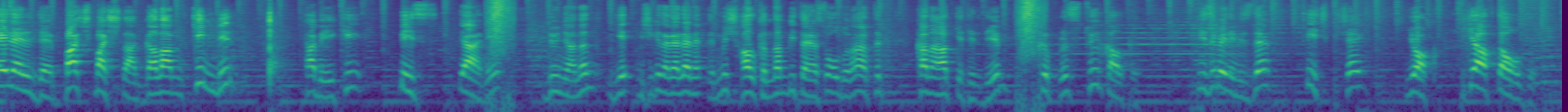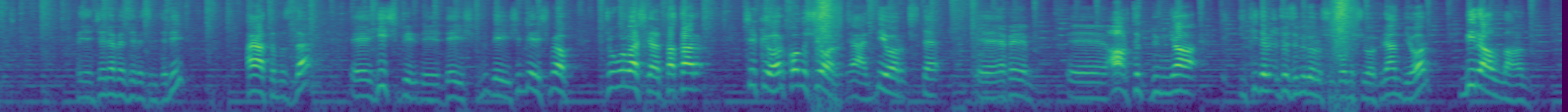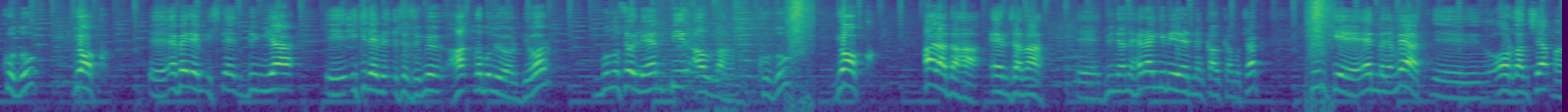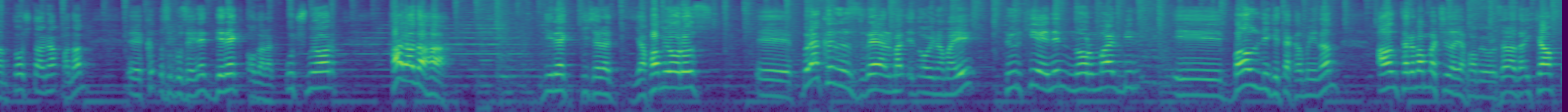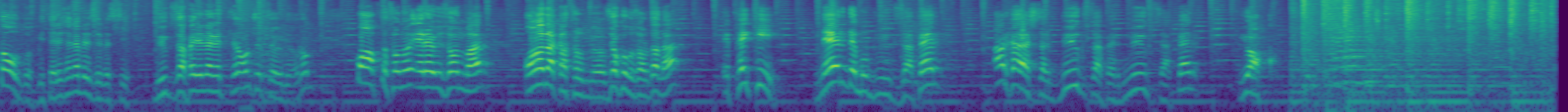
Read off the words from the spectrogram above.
El elde baş başta galan kimdir? Tabii ki biz. Yani dünyanın 72 tane lanetlenmiş halkından bir tanesi olduğunu artık kanaat getirdiğim Kıbrıs Türk halkı. Bizim elimizde hiçbir şey yok. İki hafta oldu. E, Cenevre zirvesi biteli. Hayatımızda e, hiçbir e, değişim, değişim, gelişme yok. Cumhurbaşkanı Tatar çıkıyor, konuşuyor. Yani diyor işte e, efendim e, artık dünya iki devlet çözümü görüşü konuşuyor falan diyor. Bir Allah'ın kulu yok. E, efendim işte dünya e, iki devlet çözümü haklı buluyor diyor. Bunu söyleyen bir Allah'ın kulu yok. Hala daha Ercan'a e, dünyanın herhangi bir yerinden kalkan uçak Türkiye'ye enmeden veya e, oradan şey yapmadan, touchdown yapmadan e, Kıbrıs'ın kuzeyine direkt olarak uçmuyor. Hala daha direkt ticaret yapamıyoruz. E, bırakınız Real Madrid oynamayı. Türkiye'nin normal bir e, bal ligi takımıyla antrenman maçı da yapamıyoruz. Hala da iki hafta oldu. Biteli Cenevre zirvesi. Büyük zafer ilan ettiler onun için söylüyorum. Bu hafta sonu Erevizyon var. Ona da katılmıyoruz. Yokuz orada da. E peki nerede bu büyük zafer? Arkadaşlar büyük zafer, büyük zafer yok.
